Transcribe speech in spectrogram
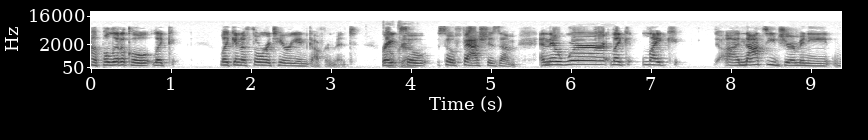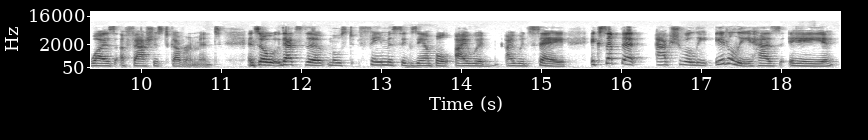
a political like like an authoritarian government, right? Okay. So so fascism. And there were like like uh, Nazi Germany was a fascist government, and so that's the most famous example I would I would say. Except that actually Italy has a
